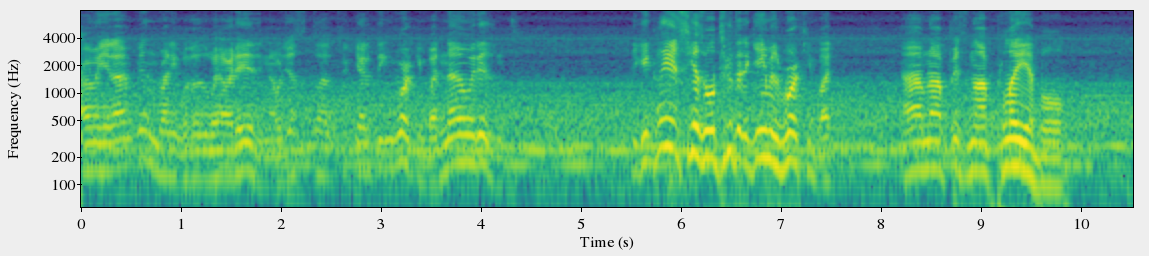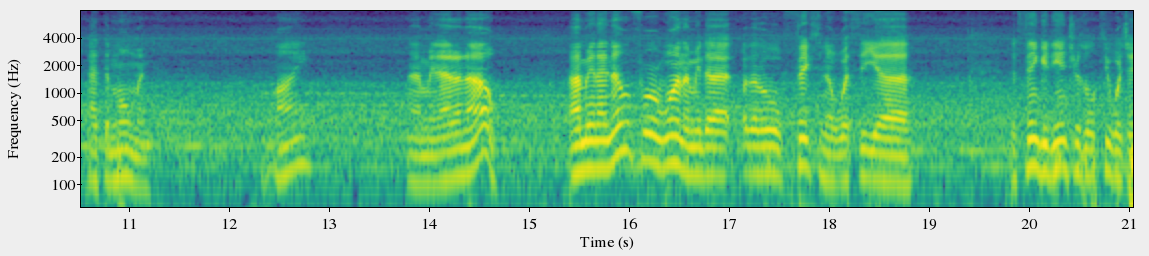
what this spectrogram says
I mean, I've been running with it the way how it is, you know, just uh, to get everything working, but no, it isn't. You can clearly see as well too that the game is working, but I'm not, it's not playable at the moment. Why? I mean, I don't know. I mean, I know for one, I mean, that, that little fix, you know, with the, uh, the thing in the intro too, which I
